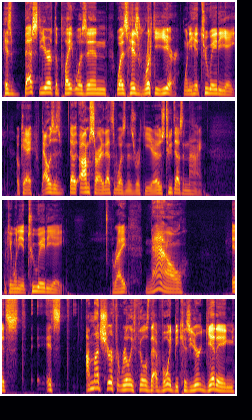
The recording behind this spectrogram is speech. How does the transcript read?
his best year at the plate was in was his rookie year when he hit 288. Okay, that was his. That, I'm sorry, that wasn't his rookie year. That was 2009. Okay, when he had 288. Right now, it's it's. I'm not sure if it really fills that void because you're getting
